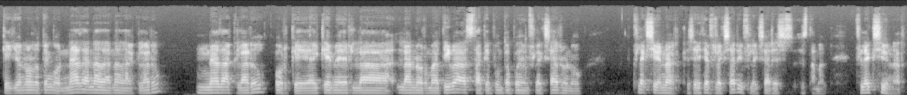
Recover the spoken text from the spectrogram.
que yo no lo tengo nada, nada, nada claro, nada claro, porque hay que ver la, normativa hasta qué punto pueden flexar o no. Flexionar, que se dice flexar y flexar es, está mal. Flexionar.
